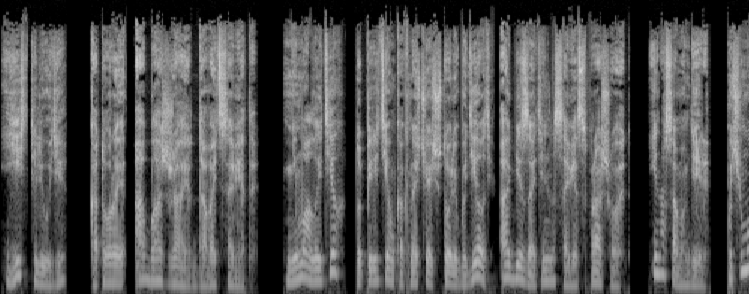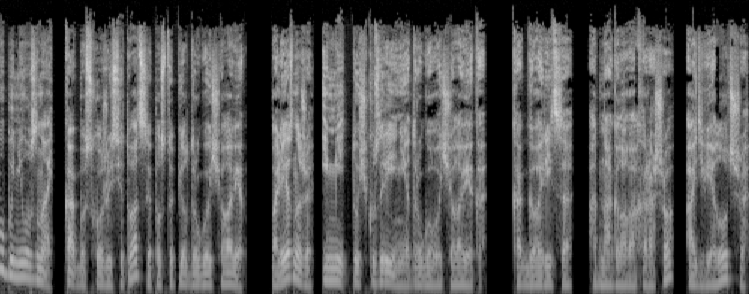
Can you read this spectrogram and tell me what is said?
Есть люди, которые обожают давать советы. Немало и тех, кто перед тем, как начать что-либо делать, обязательно совет спрашивают. И на самом деле, почему бы не узнать, как бы в схожей ситуации поступил другой человек? Полезно же иметь точку зрения другого человека. Как говорится, одна голова хорошо, а две лучше.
